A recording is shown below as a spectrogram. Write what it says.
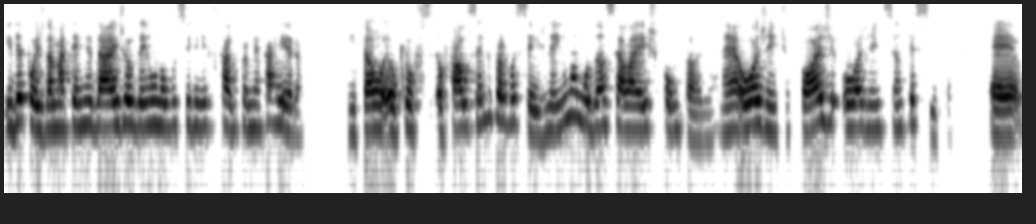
e depois da maternidade eu dei um novo significado para minha carreira. Então, é o que eu, eu falo sempre para vocês, nenhuma mudança ela é espontânea, né? Ou a gente foge ou a gente se antecipa. É,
